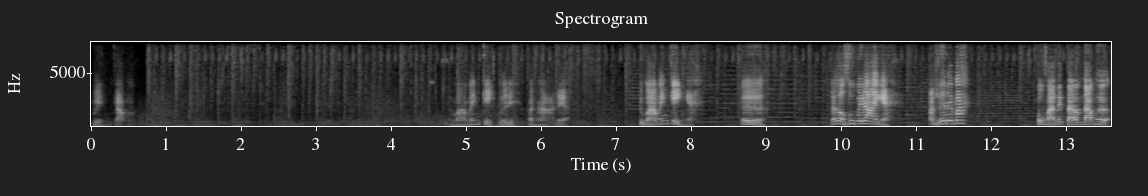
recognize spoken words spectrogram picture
เวรกรรม ม้าแม่งเก่งด้วยดิ ปัญหาเลยอะคือม้าแม่งเก่งไง เออ แล้วเราสู้ไม่ได้ไง ตัดเลือดได้ปะสงสารเด็กตาดำๆเถอะ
